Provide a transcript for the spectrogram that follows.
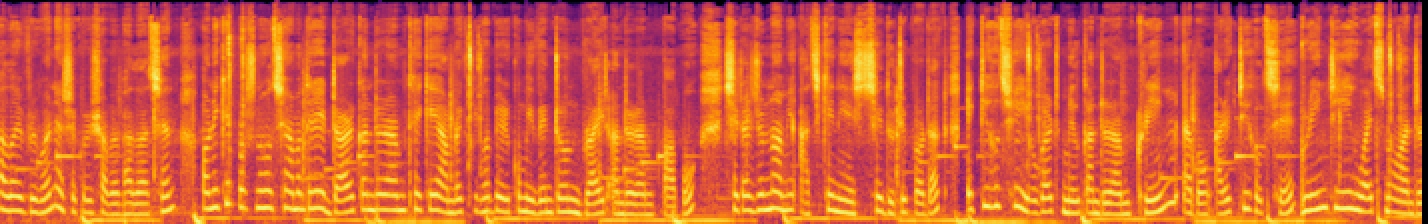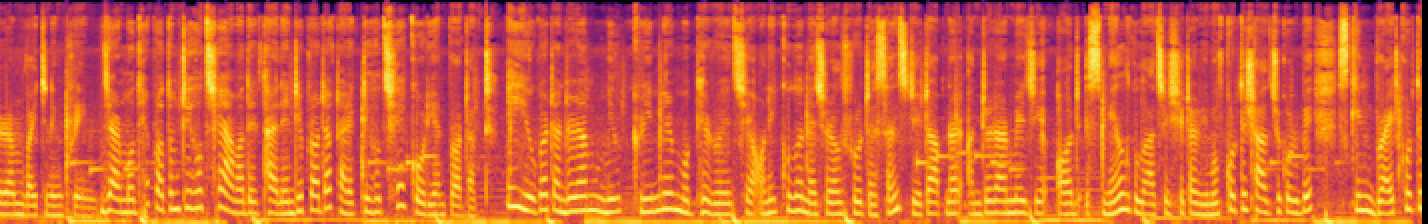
হ্যালো এভরিওয়ান আশা করি সবাই ভালো আছেন। অনেকের প্রশ্ন হচ্ছে, আমাদের এই ডার্ক আন্ডার আর্ম থেকে আমরা কীভাবে এরকম ইভেন্ট অন ব্রাইট আন্ডার আর্ম পাবো? সেটার জন্য আমি আজকে নিয়ে এসেছি দুটি প্রোডাক্ট একটি হচ্ছে ইয়োগার্ট মিল্ক আন্ডার আর্ম ক্রিম এবং আরেকটি হচ্ছে green tea white snow underarm whitening cream যার মধ্যে প্রথমটি হচ্ছে আমাদের থাইল্যান্ডি প্রোডাক্ট আরেকটি হচ্ছে কোরিয়ান প্রোডাক্ট এই ইয়োগার্ট আন্ডার আর্ম মিল্ক ক্রিমের মধ্যে রয়েছে অনেকগুলো ন্যাচারাল ফ্রুট এসেন্স যেটা আপনার আন্ডার আর্মের যে অড স্মেলগুলো আছে, সেটা রিমুভ করতে সাহায্য করবে স্কিন ব্রাইট করতে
